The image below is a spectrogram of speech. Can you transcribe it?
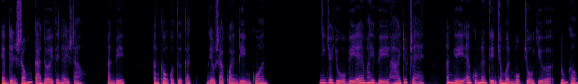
Em định sống cả đời thế này sao? Anh biết, Anh không có tư cách nêu ra quan điểm của anh. Nhưng cho dù vì em hay vì hai đứa trẻ, anh nghĩ em cũng nên tìm cho mình một chỗ dựa, đúng không?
